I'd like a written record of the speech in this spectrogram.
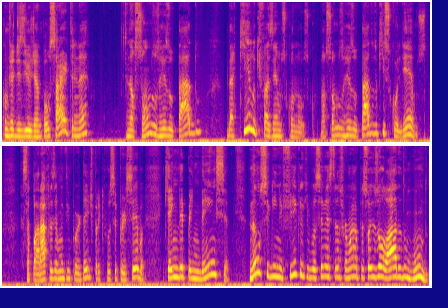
Como já dizia o Jean-Paul Sartre, né? Nós somos o resultado daquilo que fazemos conosco. Nós somos o resultado do que escolhemos. Essa paráfrase é muito importante para que você perceba que a independência não significa que você vai se transformar em uma pessoa isolada do mundo.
